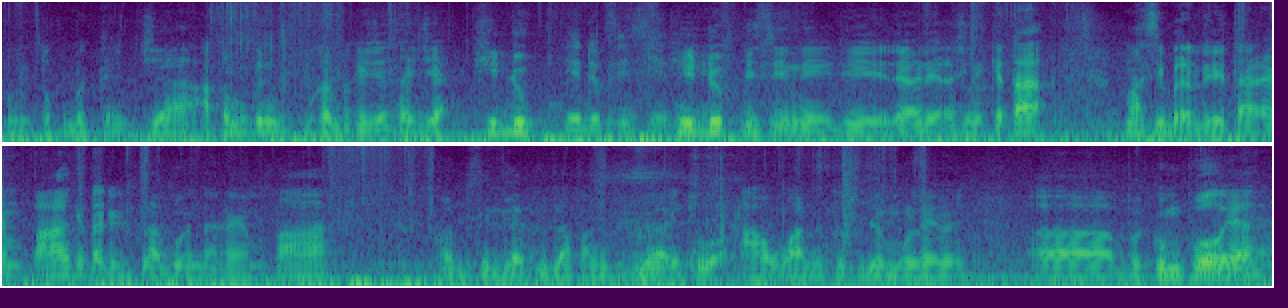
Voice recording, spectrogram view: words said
untuk bekerja atau mungkin bukan bekerja saja, hidup Hidup di sini. hidup di sini di daerah sini kita masih berada di Tarempa kita ada di pelabuhan Tarempa kalau bisa dilihat di belakang juga itu awan itu sudah mulai uh, berkumpul ya. Iya.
